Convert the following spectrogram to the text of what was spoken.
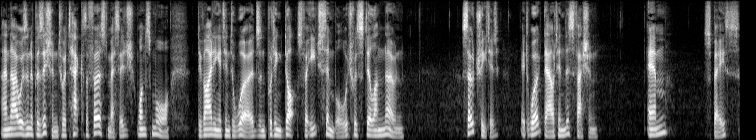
and I was in a position to attack the first message once more, dividing it into words and putting dots for each symbol which was still unknown. So treated, it worked out in this fashion: M space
